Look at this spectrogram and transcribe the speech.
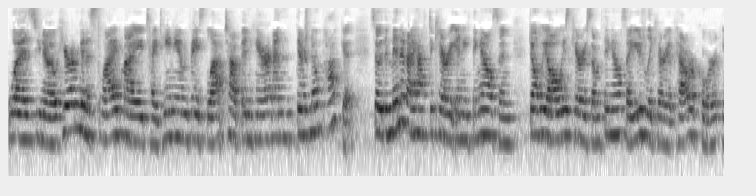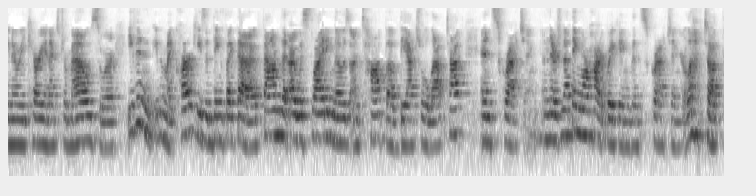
was, you know, here I'm going to slide my titanium faced laptop in here and there's no pocket. So the minute I have to carry anything else, and don't we always carry something else? I usually carry a power cord, you know, you carry an extra mouse or even, even my car keys and things like that. I found that I was sliding those on top of the actual laptop and scratching. And there's nothing more heartbreaking than scratching your laptop.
